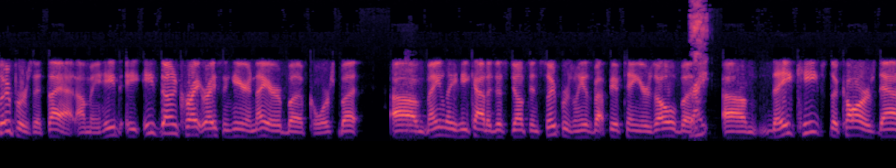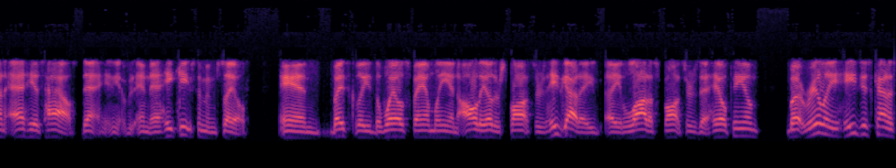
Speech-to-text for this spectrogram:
supers at that. I mean, he, he he's done crate racing here and there, but of course, but um, mainly, he kind of just jumped in supers when he was about 15 years old. But right. um, he keeps the cars down at his house, and he keeps them himself. And basically, the Wells family and all the other sponsors, he's got a a lot of sponsors that help him. But really, he just kind of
